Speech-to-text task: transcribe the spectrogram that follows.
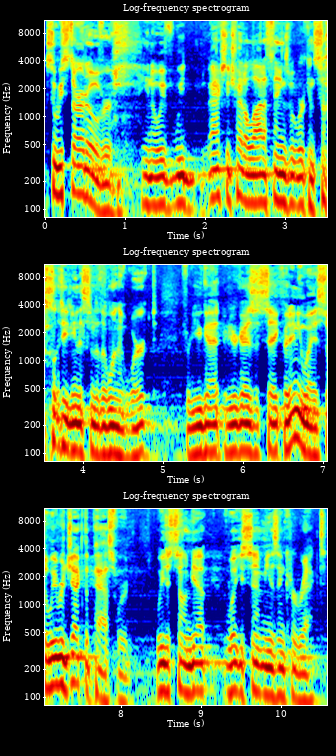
So we start over. You know, we've we actually tried a lot of things, but we're consolidating this into the one that worked for you guys, your guys' sake. But anyway, so we reject the password. We just tell them, yep, what you sent me is incorrect.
